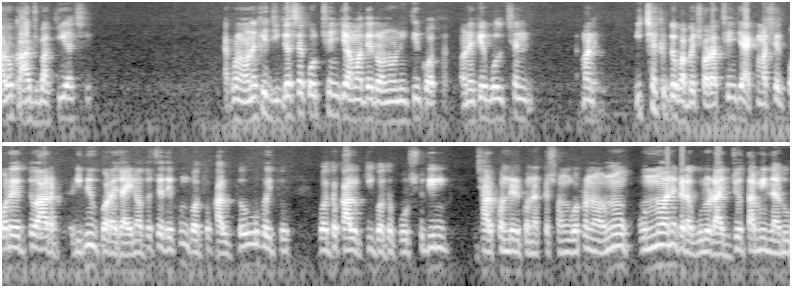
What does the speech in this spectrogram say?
আরও কাজ বাকি আছে। এখন অনেকে জিজ্ঞাসা করছেন যে আমাদের রণনীতির কথা। অনেকে বলছেন মানে ইচ্ছাকৃত ভাবে ছড়াচ্ছেন যে এক মাসের পরে তো আর রিভিউ করা যায় না। অথচ দেখুন, গতকালকেও হয়তো, গতকাল কি, গত পরশুদিন ঝাড়খণ্ডের কোন একটা সংগঠন, অন্য অন্য অনেক রাজ্য, তামিলনাড়ু,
